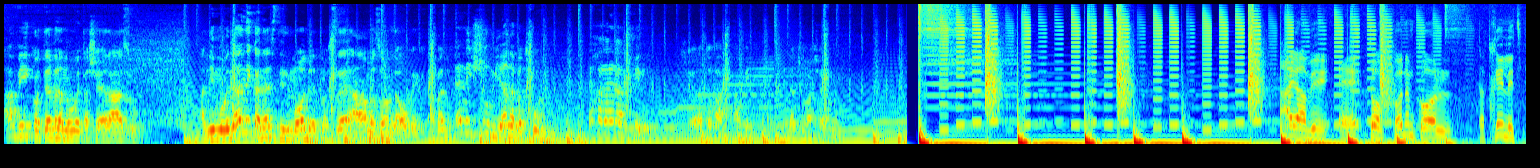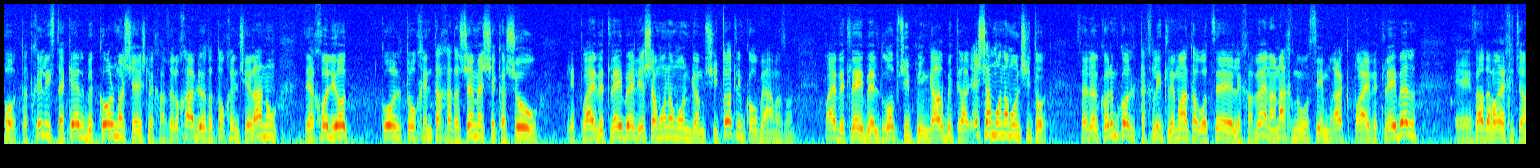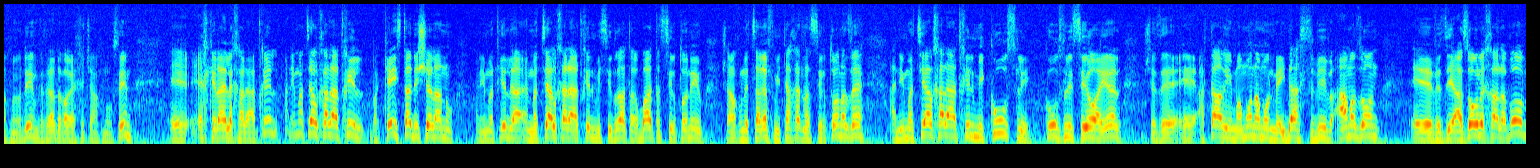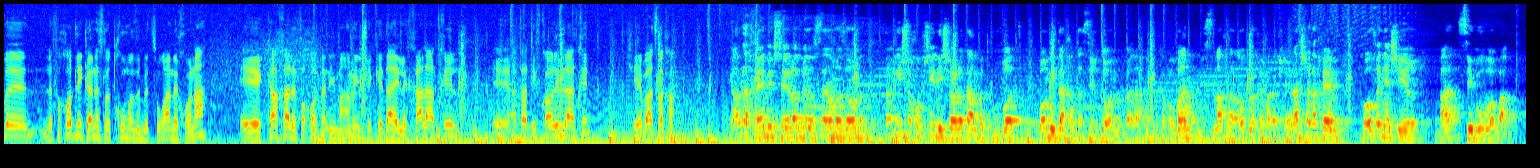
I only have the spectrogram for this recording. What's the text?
אבי כותב לנו את השאלה הזו. אני מעוניין להיכנס ללמוד את נושא האמזון לעומק, אבל אין לי שום ידע בתחום. איך עליי להתחיל? שאלה טובה, אבי. הנה התשובה שלנו. היי אבי, אה, טוב, קודם כל, תתחיל לצפות, תתחיל להסתכל בכל מה שיש לך. זה לא חייב להיות התוכן שלנו, זה יכול להיות כל תוכן תחת השמש שקשור ל private label. יש המון המון גם שיטות למכור באמזון. private label, drop shipping, ארביטראז', יש המון המון שיטות. בסדר? קודם כל, תחליט למה אתה רוצה לכוון. אנחנו עושים רק private label. זה הדבר היחיד שאנחנו יודעים, וזה הדבר היחיד שאנחנו עושים. אה, איך כדאי לך להתחיל? אני מציע לך להתחיל ב-case study שלנו, אני מתחיל, מציע לך להתחיל מסדרת ארבעת הסרטונים שאנחנו נצרף מתחת לסרטון הזה, אני מציע לך להתחיל מקורסלי, קורסלי co.il, שזה אה, אתר עם המון המון מידע סביב אמזון, אה, וזה יעזור לך לבוא ולפחות להיכנס לתחום הזה בצורה נכונה. ככה לפחות אני מאמין שכדאי לך להתחיל, אתה תבחר אם להתחיל, שיהיה בהצלחה. גם לכם יש שאלות בנושא אמזון, תרגישו חופשי לשאול אותם בתגובות פה מתחת הסרטון, ואנחנו כמובן נשמח לענות לכם על השאלה שלכם באופן ישיר בסיבוב הבא.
